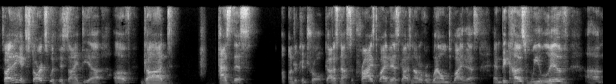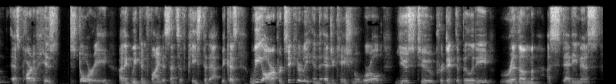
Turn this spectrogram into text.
So I think it starts with this idea of God has this under control. God is not surprised by this. God is not overwhelmed by this. And because we live um, as part of His story, I think we can find a sense of peace to that because we are, particularly in the educational world, used to predictability, rhythm, a steadiness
